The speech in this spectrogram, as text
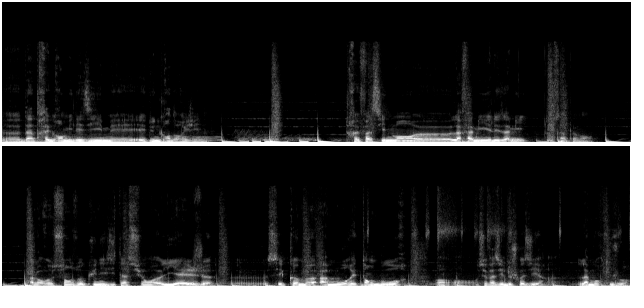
euh, d'un très grand millésime et, d'une grande origine. Très facilement, euh, la famille et les amis, tout simplement. Alors sans aucune hésitation, euh, Liège, euh, c'est comme amour et tambour, c'est facile de choisir, hein. l'amour toujours.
